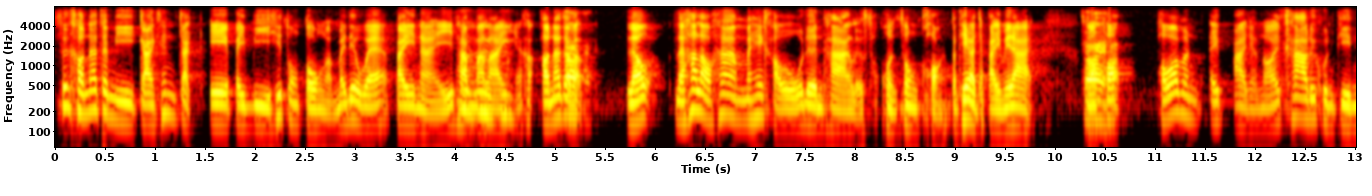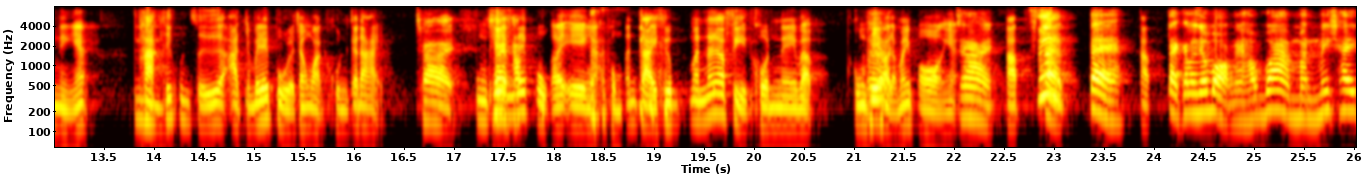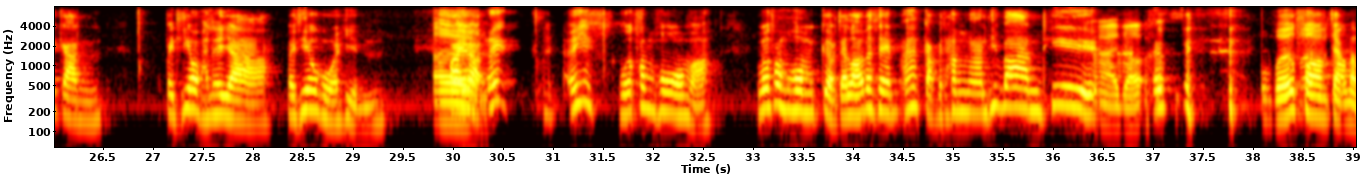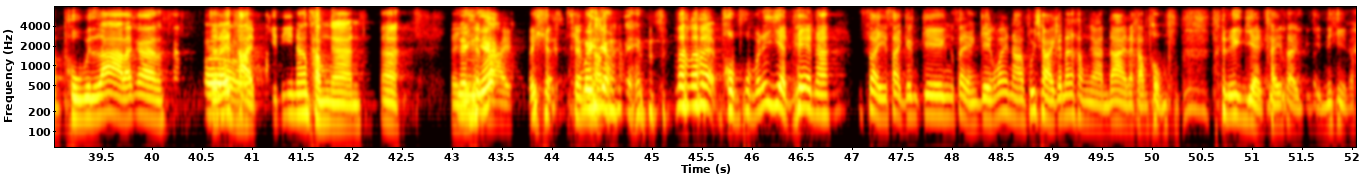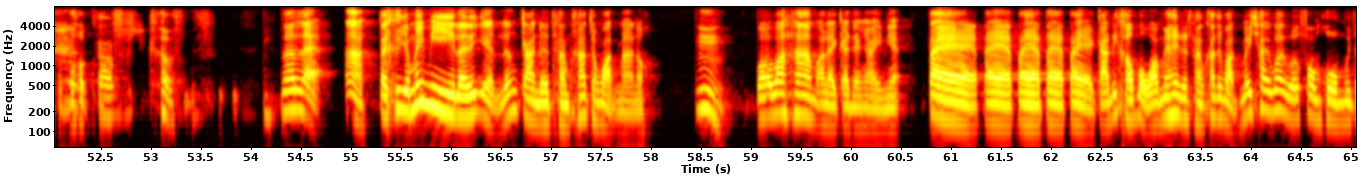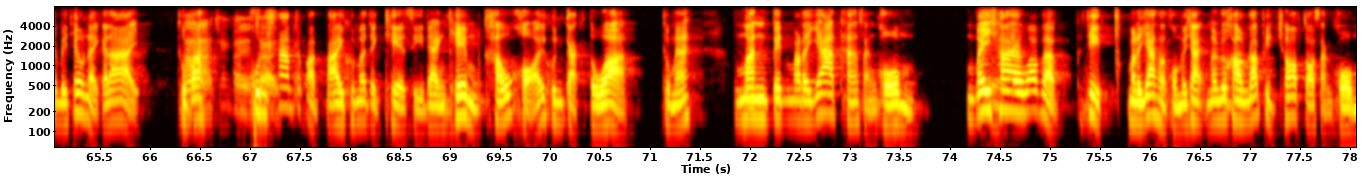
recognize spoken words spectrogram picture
ซึ่งเขาน่าจะมีการขึ้นจาก A ไป B ที่ตรงๆอะไม่ได้แวะไปไหนทำอะไรอย่างเงี้ยเขาเขาน่าจะแบบแล้วแล้วถ้าเราห้ามไม่ให้เขาเดินทางหรือขนส่งของประเทศอาจจะไปไม่ได้ใช่เนาะเพครัราะบ เพราะว่ามันไออาจอย่างน้อยข้าวที่คุณกินอย่างเงี้ยอืมผักที่คุณซื้ออาจจะไม่ได้ปลูกในจังหวัดคุณก็ได้ ใช่กรุงเทใช่พครับไม่ได้ปลูกอะไรเองอะผมมั่นใจคือมันน่าจะฟีดคนในแบบกรุงเทพเออออาจจะไม่พออย่างเงี้ยใช่ครับซึ่งแต่แต่ครับแต่กำลังจะบอกไงครับว่ามันไม่ใช่การไปเที่ยวพัทยาไปเที่ยวหัวหินเออไปแบบเอ้ยเอ้ย work from home เหรอ work from home เกือบจะร้อยเปอร์เซ็นต์อะกลับไปทำงานที่บ้านที่อ่าเดี๋ยว work from จากแบบ pool villa แล้วกันเออ จะได้ถ่ายบิกินี่นั่งทำงาน อะอย่างนี้อย่างเงี้ยก็ได้ไม่ใช่ไหมไม่ครับจำเป็นไม่ไม่ไม่ผมผมไม่ได้เหยียดเพศนะใส่ใส่กางเกงใส่กางเกงว่ายน้ำผู้ชายก็นั่งทำงานได้นะครับ ผมไม่ได้เหยียดใครใส่บิกินี่นะผมบอกครับครับ นั่นแหละ อะแต่คือยังไม่มีรายละเอียดเรื่องการเดินทางข้ามจังหวัดมาเนาะอืมว่าว่าห้ามอะไรกันยังไงเนี่ย แต่แต่แต่แต่แต่การที่เขาบอกว่าไม่ให้เดินทางข้ามจังหวัดไม่ใช่ว่า work from home มึงจะไปเที่ยวไหนก็ได้ ถูกปะอ่าใช่ใช่คุณข้ามจังหวัดไปคุณมาจากเขตสีแดงเข้มเขาขอให้คุณกักตัว ถูกไหมมันเป็นมารยาททางสังคม ไม่ใช่ว่าแบบที่มารยาทสังคมไม่ใช่ มันเป็นความรับผิดชอบต่อสังคม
